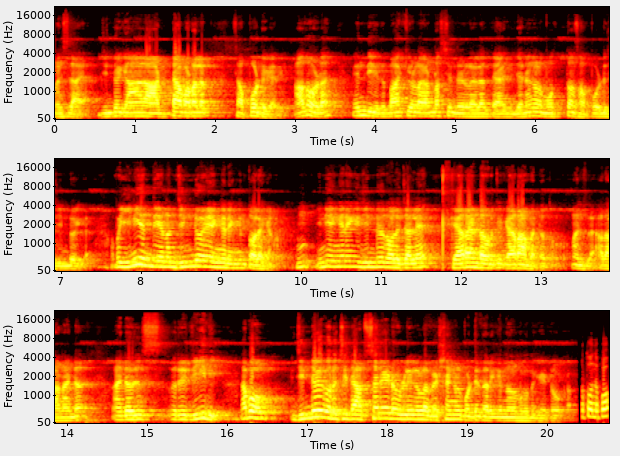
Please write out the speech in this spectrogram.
മനസ്സിലായ? ജിൻഡോയ്ക്ക് ആ അടപടലം സപ്പോർട്ട് കയറി. അതോടെ എന്ത് ചെയ്തു? ബാക്കിയുള്ള കണ്ടസ്റ്റന്റുകളെല്ലാം തേഞ്ഞ് ജനങ്ങൾ മൊത്തം സപ്പോർട്ട് ജിൻഡോയ്ക്ക്. അപ്പോൾ ഇനി എന്ത് ചെയ്യണം? ജിൻഡോയെ എങ്ങനെയെങ്കിലും തുലയ്ക്കണം. ഇനി എങ്ങനെയെങ്കിലും ജിൻഡോയെ തൊലച്ചാലേ കയറേണ്ടവർക്ക് കയറാൻ പറ്റത്തുള്ളൂ. മനസ്സിലായി? അതാണ് അതിന്റെ അതിന്റെ ഒരു ഒരു രീതി. അപ്പോൾ ജിൻഡോയെ കുറിച്ചിട്ട് അപ്സരയുടെ ഉള്ളിലുള്ള വിഷങ്ങൾ പൊട്ടിത്തെറിക്കുന്നത് നമുക്കൊന്ന് കേട്ടു നോക്കാം. അപ്പോൾ വന്നപ്പോൾ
